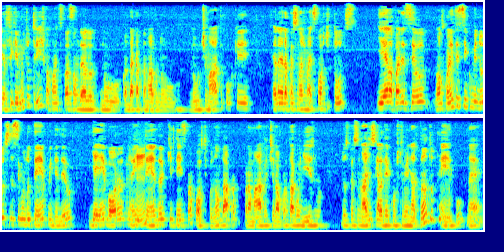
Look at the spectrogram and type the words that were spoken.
eu fiquei muito triste com a participação dela no da Capitã Marvel no, no Ultimato, porque ela era a personagem mais forte de todos. E ela apareceu aos 45 minutos do segundo tempo, entendeu? E aí, embora uhum. eu entenda que tem esse propósito. Tipo, não dá pra, pra Marvel tirar o protagonismo dos personagens que ela vem construindo há tanto tempo, né?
